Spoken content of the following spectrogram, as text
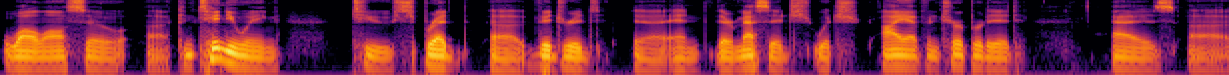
while also uh, continuing to spread uh, Vidrid uh, and their message, which I have interpreted as uh,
